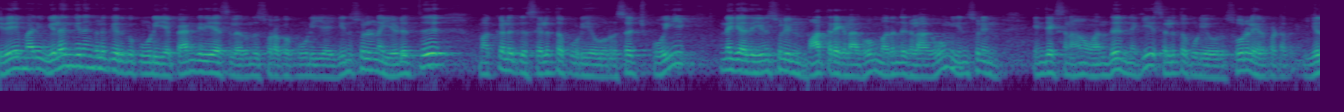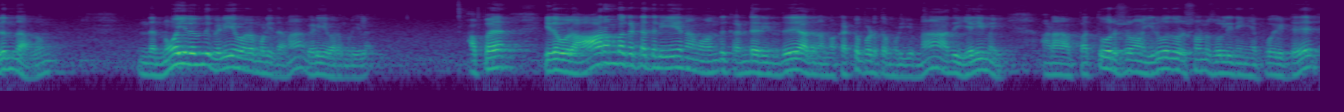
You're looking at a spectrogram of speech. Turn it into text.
இதே மாதிரி விலங்கினங்களுக்கு இருக்கக்கூடிய pancreasல இருந்து சுரக்கக்கூடிய இன்சுலினை எடுத்து மக்களுக்கு செலுத்தக்கூடிய ஒரு ரிசர்ச் போய் இன்றைக்கி அது இன்சுலின் மாத்திரைகளாகவும் மருந்துகளாகவும் இன்சுலின் இன்ஜெக்ஷனாகவும் வந்து இன்றைக்கி செலுத்தக்கூடிய ஒரு சூழல் ஏற்பட்டது. இருந்தாலும் இந்த நோயிலிருந்து வெளியே வர முடியுதானா? வெளியே வர முடியல. அப்போ இதை ஒரு ஆரம்ப கட்டத்திலேயே நம்ம வந்து கண்டறிந்து அதை நம்ம கட்டுப்படுத்த முடியும்னா அது எளிமை. ஆனால் பத்து வருஷம் இருபது வருஷம்னு சொல்லி நீங்கள் போயிட்டு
